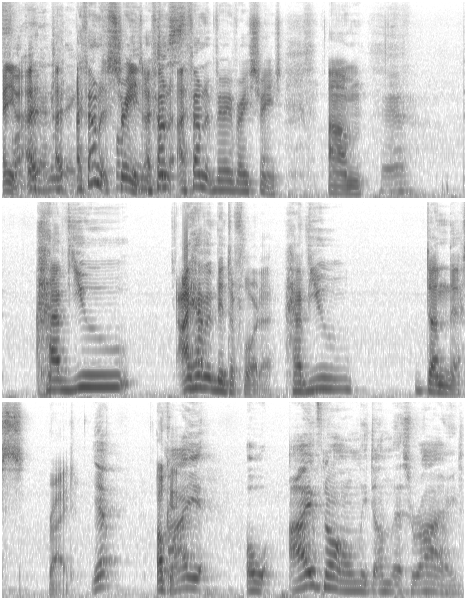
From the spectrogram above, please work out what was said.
Anyway, I, I. I found it strange. I found just- I found it very very strange. Um, Yeah. Have you? I haven't been to Florida. Have you done this ride? Yep. Okay. I oh I've not only done this ride.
